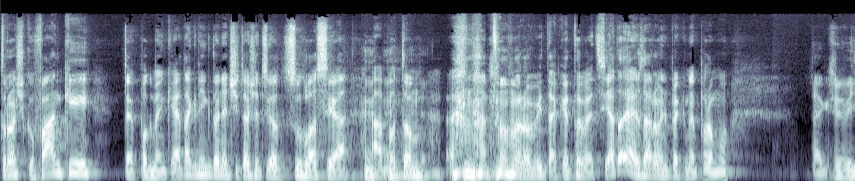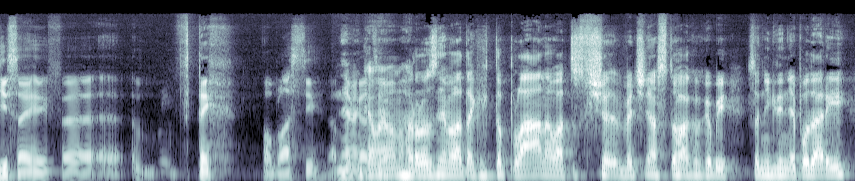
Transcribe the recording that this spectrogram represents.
trošku funky, to je podmienka. Ja tak nikto nečíta, všetci odsúhlasia a potom na tom robí takéto veci. A to je zároveň pekné promo. Takže vidí sa hej, v, v tech oblasti. Neviem, kam ja mám hrozne veľa takýchto plánov a to vše, väčšina z toho ako keby sa nikdy nepodarí,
